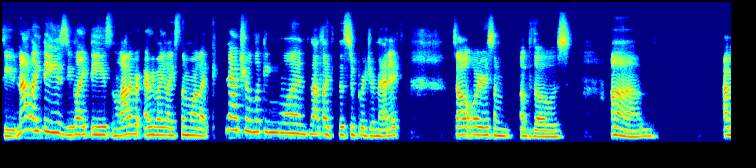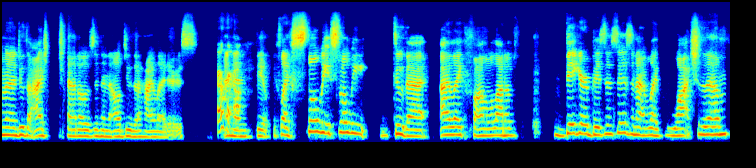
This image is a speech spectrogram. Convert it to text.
do you not like these? Do you like these? And a lot of everybody likes the more like natural looking ones, not like the super dramatic. So I'll order some of those. Um, I'm gonna do the eyeshadows and then I'll do the highlighters Okay. and then be like slowly, slowly do that. I like follow a lot of bigger businesses and I like watch them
